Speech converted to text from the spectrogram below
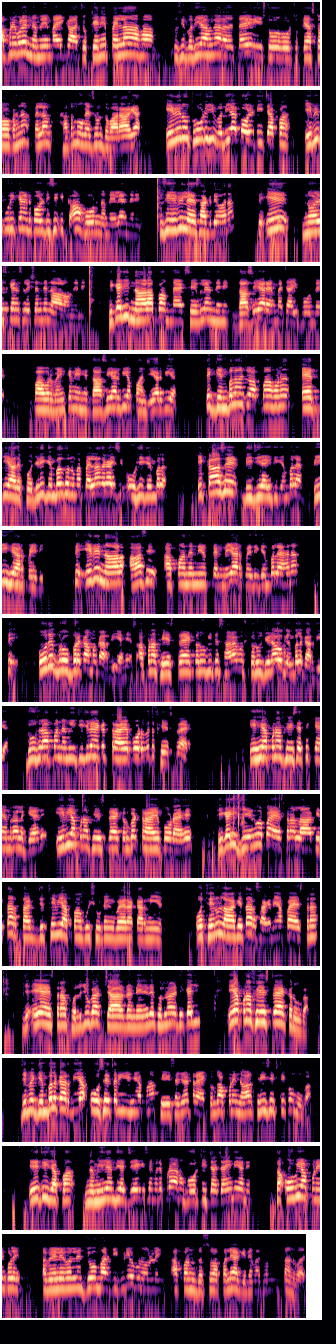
ਆਪਣੇ ਕੋਲੇ ਨਵੇਂ ਮਾਈਕ ਆ ਚੁੱਕੇ ਨੇ। ਪਹਿਲਾਂ ਆਹ ਤੁਸੀਂ ਵਧੀਆ ਹੰਗਾਰਾ ਦਿੱਤਾ, ਇਹ ਰੀਸਟੋਰ ਹੋ ਚੁੱਕਿਆ ਸਟਾਕ ਹਨਾ? ਪਹਿਲਾਂ ਖਤਮ ਹੋ ਗਿਆ ਸੀ, ਹੁਣ ਦੁਬਾਰਾ ਆ ਗਿਆ। ਇਹਦੇ ਨੂੰ ਥੋੜੀ ਜਿਹੀ ਵਧੀਆ ਕੁਆਲਿਟੀ ਚ ਆਪਾਂ, ਇਹ ਵੀ ਪੂਰੀ ਘੈਂਟ ਕੁਆਲਿਟੀ ਸੀ, ਇੱਕ ਆ ਹੋਰ ਨਵੇਂ ਲੈਂਦੇ ਨੇ। ਤੁਸੀਂ ਇਹ ਵੀ ਲੈ ਸਕਦੇ ਹੋ, ਹਨਾ? ਤੇ ਇਹ ਨੋਇਜ਼ ਕੈਂਸਲੇਸ਼ਨ ਦੇ ਨਾਲ ਆਉਂਦੇ ਨੇ। ਠੀਕ ਹੈ ਜੀ? ਨਾਲ ਆਪਾਂ ਮੈਕਸ ਸੇਵ ਲੈਂਦੇ ਨੇ 10000 ਐਮਐਚ ਆਈਫੋਨ ਦੇ। ਪਾਵਰ ਬੈਂਕ ਨੇ ਇਹ 10000 ਵੀ ਆ 5000 ਵੀ ਆ। ਤੇ ਗਿੰਬਲਾਂ 'ਚੋਂ ਆਪਾਂ ਹੁਣ ਐਤਕੀ ਆ ਦੇਖੋ, ਜਿਹੜੀ ਗਿੰਬਲ ਤੁਹਾਨੂੰ ਮੈਂ ਪਹਿਲਾਂ ਦਿਖਾਈ ਸੀ, ਉਹੀ ਗਿੰਬਲ ਇੱਕ ਆ ਸੇ DJI ਦੀ ਗਿੰਬਲ ਹੈ 20000 ਰੁਪਏ ਦੀ। ਤੇ ਇਹਦੇ ਨਾਲ ਆ ਸੇ ਆਪਾਂ ਦਿੰਨੇ ਆ 3000 ਰੁਪਏ ਦੀ ਗਿੰਬਲ ਹੈ, ਹਨਾ? ਤੇ ਉਹਦੇ ਬਰੋਬਰ ਕੰਮ ਕਰਦੀ ਹੈ ਇਹ। ਆਪਣਾ ਫੇਸ ਟਰੈਕ ਕਰੂਗੀ ਤੇ ਸਾਰਾ ਕੁਝ ਕਰੂ, ਜਿਹੜਾ ਉਹ ਗਿੰਬਲ ਕਰਦੀ ਹੈ। ਦੂਸਰਾ ਆਪਾਂ ਨਵੀਂ ਚੀਜ਼ ਲਿਆ ਕਿ ਟ੍ਰਾਈਪੋਡ ਵਿਦ ਫੇਸ ਟਰੈਕ ਇਹ ਆਪਣਾ ਫੇਸ ਇੱਥੇ ਕੈਮਰਾ ਲੱਗਿਆ ਇਹਦੇ। ਇਹ ਵੀ ਆਪਣਾ ਫੇਸ ਟਰੈਕ ਕਰੂਗਾ ਟ੍ਰਾਈਪੋਡ ਹੈ ਇਹ। ਠੀਕ ਹੈ ਜੀ? ਜੇ ਇਹਨੂੰ ਆਪਾਂ ਇਸ ਤਰ੍ਹਾਂ ਲਾ ਕੇ ਧਰ ਤੱਕ ਜਿੱਥੇ ਵੀ ਆਪਾਂ ਕੋਈ ਸ਼ੂਟਿੰਗ ਵਗੈਰਾ ਕਰਨੀ ਹੈ, ਉੱਥੇ ਇਹਨੂੰ ਲਾ ਕੇ ਧਰ ਸਕਦੇ ਆ ਆਪਾਂ ਇਸ ਤਰ੍ਹਾਂ। ਜੇ ਇਹ ਇਸ ਤਰ੍ਹਾਂ ਖੁੱਲ ਜੂਗਾ, ਚਾਰ ਡੰਡੇ ਨੇ ਇਹਦੇ ਖੁੱਲਣਾ ਠੀਕ ਹੈ ਜੀ? ਇਹ ਆਪਣਾ ਫੇਸ ਟਰੈਕ ਕਰੂਗਾ। ਜਿਵੇਂ ਗਿੰਬਲ ਕਰਦੀ ਆ, ਉਸੇ ਤਰੀ ਇਹ ਆਪਣਾ ਫੇਸ ਹੈ ਜਿਹੜਾ ਟਰੈਕ ਕਰੂਗਾ, ਆਪਣੇ ਨਾਲ 360 ਘੁੰਮੂਗਾ। ਇਹ ਚੀਜ਼ ਆਪਾਂ ਨਵੀਂ ਲੈਂਦੀ ਆ, ਜੇ ਕਿਸੇ ਮੇਰੇ ਭਰਾ ਨੂੰ ਹੋਰ ਚੀਜ਼ਾਂ ਚਾਹੀਦੀਆਂ ਨੇ, ਤਾਂ ਉਹ ਵੀ ਆਪਣੇ ਕੋਲੇ ਅਵੇਲੇਬਲ ਨੇ, ਜੋ ਮਰਜ਼ੀ ਵੀਡੀਓ ਬਣਾਉਣ ਲਈ ਆਪਾਂ ਨੂੰ ਦੱਸੋ, ਆਪਾਂ ਲਿਆ ਕੇ ਦੇਵਾਂ ਤੁਹਾਨੂੰ। ਧੰਨਵਾਦ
